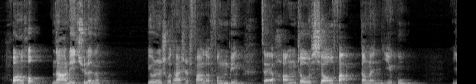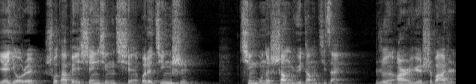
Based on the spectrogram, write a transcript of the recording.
皇后哪里去了呢？有人说他是发了疯病，在杭州削发当了尼姑。也有人说他被先行遣回了京师。清宫的上谕档记载：闰二月十八日，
